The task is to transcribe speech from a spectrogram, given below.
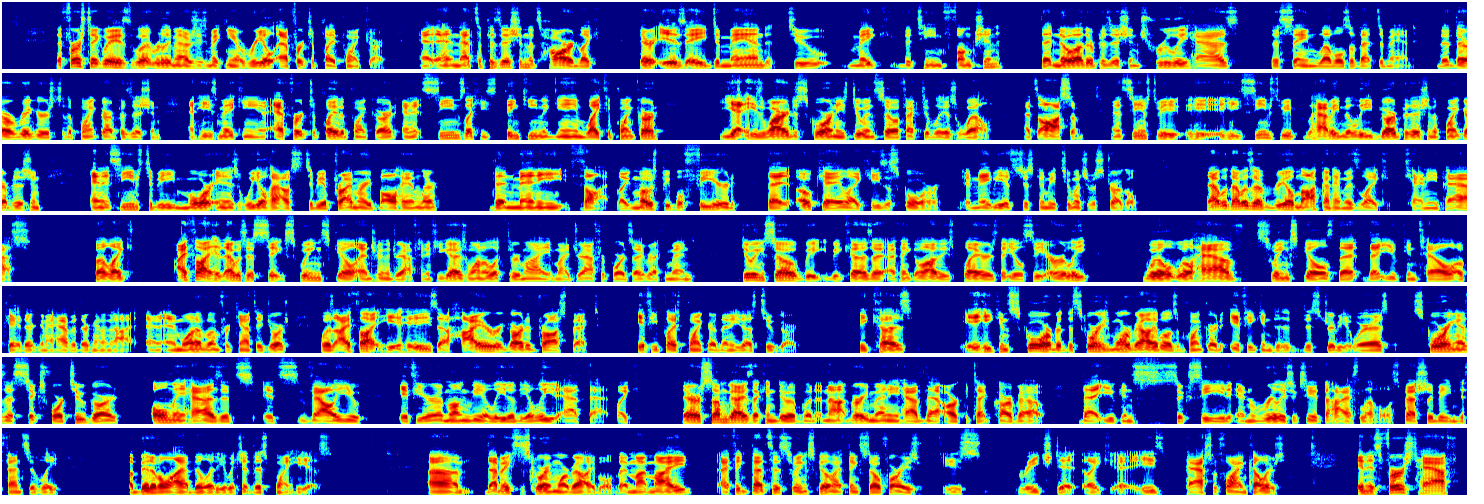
The first takeaway is what really matters. He's making a real effort to play point guard, and, and that's a position that's hard. Like there is a demand to make the team function that no other position truly has the same levels of that demand. There, there are rigors to the point guard position, and he's making an effort to play the point guard. And it seems like he's thinking the game like a point guard, yet he's wired to score, and he's doing so effectively as well. That's awesome. And it seems to be he he seems to be having the lead guard position, the point guard position, and it seems to be more in his wheelhouse to be a primary ball handler than many thought. Like most people feared that okay, like he's a scorer, and maybe it's just going to be too much of a struggle. That was that was a real knock on him. Is like, can he pass? But like, I thought that was his swing skill entering the draft. And if you guys want to look through my my draft reports, I recommend doing so because I, I think a lot of these players that you'll see early will will have swing skills that that you can tell okay they're going to have it they're going to not and, and one of them for Keyonte George was I thought he, he's a higher regarded prospect if he plays point guard than he does two guard because he can score, but the scoring is more valuable as a point guard if he can distribute. Whereas scoring as a six four two guard only has its its value if you're among the elite of the elite at that. Like there are some guys that can do it, but not very many have that archetype carve out that you can succeed and really succeed at the highest level, especially being defensively a bit of a liability, which at this point he is. Um, that makes the scoring more valuable. And my my I think that's his swing skill, and I think so far he's he's reached it. Like uh, he's passed with flying colors. In his first half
